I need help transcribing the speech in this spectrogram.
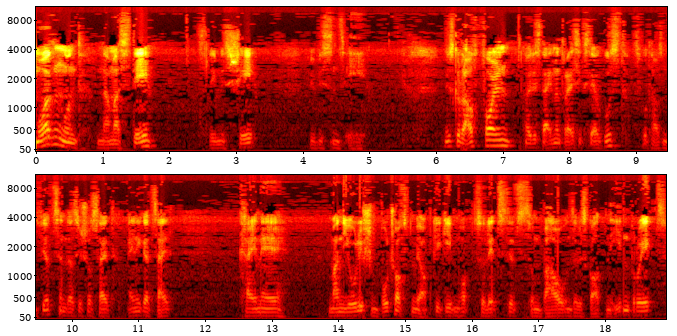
Morgen und Namaste. Das Leben ist schön, wir wissen es eh. Mir ist gerade aufgefallen, heute ist der 31. August 2014, dass ich schon seit einiger Zeit keine maniolischen Botschaften mehr abgegeben habe, zuletzt jetzt zum Bau unseres Garten Eden Projekts,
